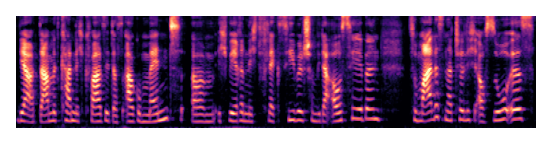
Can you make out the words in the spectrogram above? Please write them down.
ja, damit kann ich quasi das Argument, ähm, ich wäre nicht flexibel, schon wieder aushebeln. Zumal es natürlich auch so ist,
